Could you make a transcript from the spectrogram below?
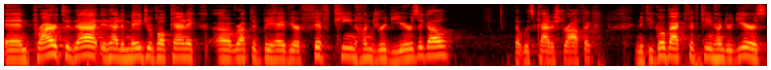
And prior to that, it had a major volcanic eruptive behavior 1500 years ago that was catastrophic. And if you go back 1500 years,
